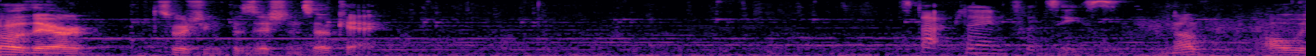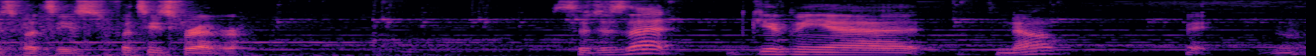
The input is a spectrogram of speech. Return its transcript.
Oh, they are switching positions. Okay. Stop playing footsies. Nope. Always footsies. Footsies forever. So does that give me a... No? Wait, mm.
